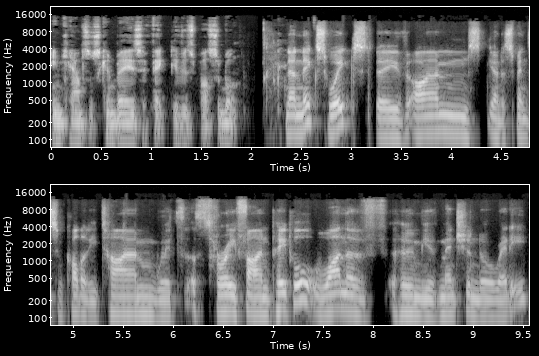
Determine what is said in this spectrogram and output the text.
in councils can be as effective as possible. Now, next week, Steve, I'm going to spend some quality time with three fine people, one of whom you've mentioned already,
